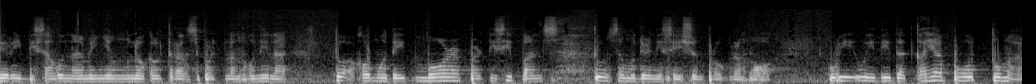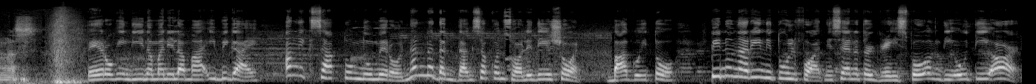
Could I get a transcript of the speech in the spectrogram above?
nirevisa ho namin yung local transport plan ho nila to accommodate more participants doon sa modernization program ho. We, we did that. Kaya po tumaas. Pero hindi naman nila maibigay ang eksaktong numero ng nadagdag sa consolidation. Bago ito, pinuna rin ni Tulfo at ni Senator Grace Poe ang DOTR.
